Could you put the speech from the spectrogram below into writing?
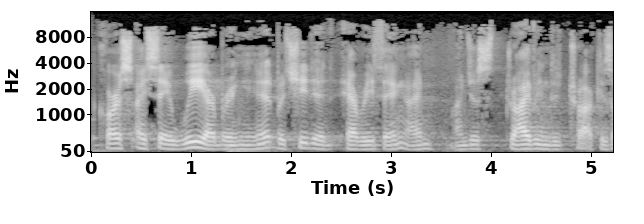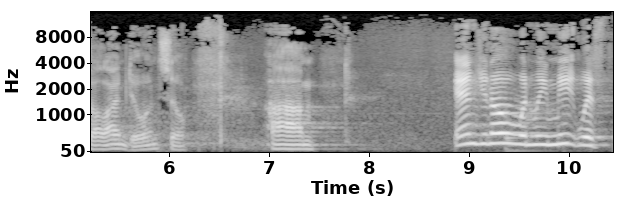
of course, I say we are bringing it, but she did everything. I'm I'm just driving the truck is all I'm doing. So, um, and you know, when we meet with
